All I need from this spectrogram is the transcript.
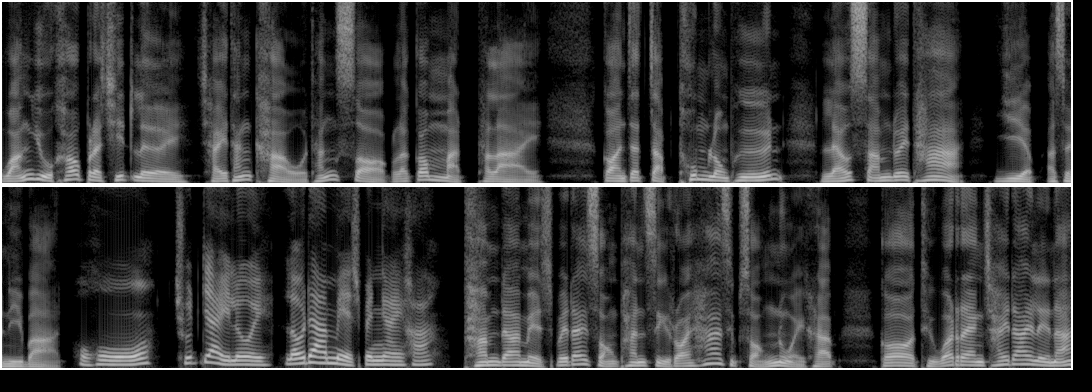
หวังอยู่เข้าประชิดเลย ใช้ทั้งเข่า ทั้งศอกแล้วก็หมัดทลาย ก่อนจะจับทุ่มลงพื้น แล้วซ้ำด้วยท่าเหยียบอัศนีบาตโหโห ชุดใหญ่เลย แล้วดาเมจเป็นไงคะทำดาเมจไปได้ 2,452 หน่วยครับ ก็ถือว่าแรงใช้ได้เลยนะ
